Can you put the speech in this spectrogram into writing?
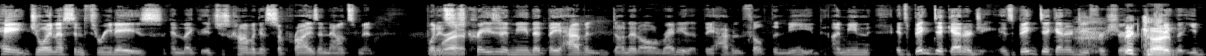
hey, join us in three days, and like it's just kind of like a surprise announcement. But it's Right. just crazy to me that they haven't done it already. That they haven't felt the need. I mean, it's big dick energy. It's big dick energy for sure. Big time. That you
